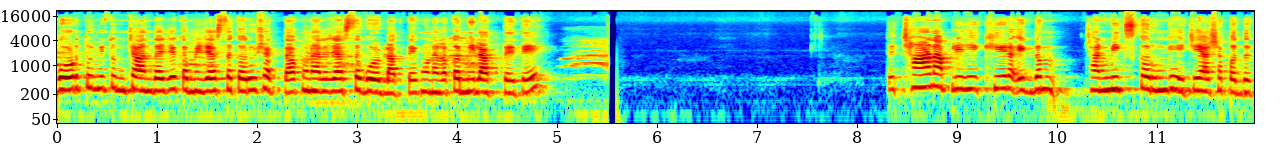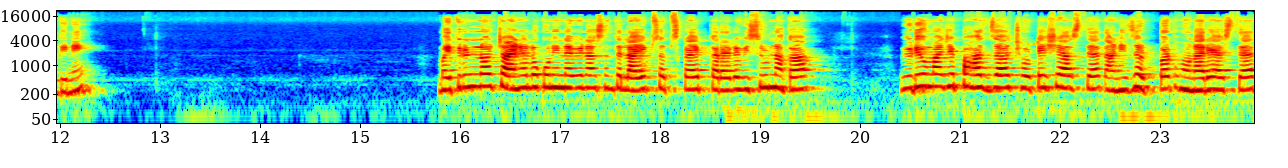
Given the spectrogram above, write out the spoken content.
गोड तुम्ही तुमच्या अंदाजे कमी जास्त करू शकता. कोणाला जास्त गोड लागते कोणाला कमी लागते ते. ते छान आपली ही खीर एकदम छान मिक्स करून घ्यायची अशा पद्धतीने. मैत्रिणींनो चॅनल कोणी नवीन असेल तर लाईक सबस्क्राईब करायला विसरू नका. व्हिडिओ माझे पाहत जा छोटेसे असतात आणि झटपट होणारे असतात.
